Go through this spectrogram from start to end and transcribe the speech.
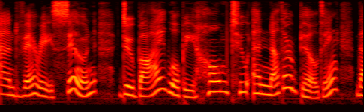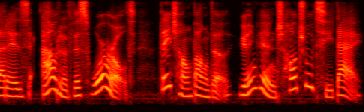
And very soon, Dubai will be home to another building that is out of this world. 非常棒的，远远超出期待。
